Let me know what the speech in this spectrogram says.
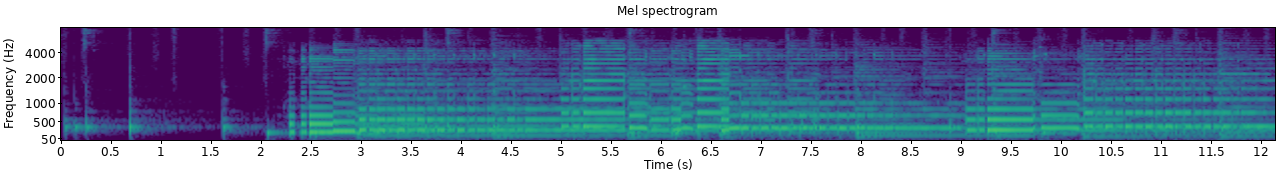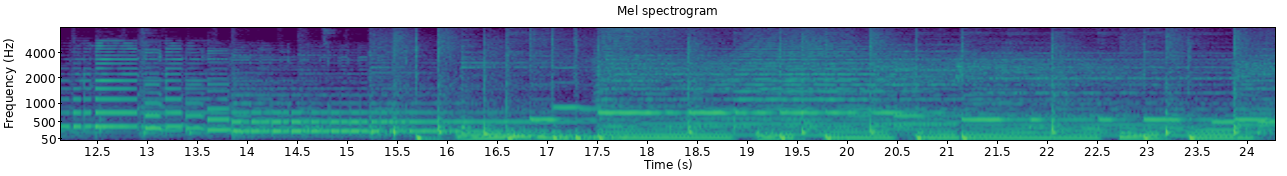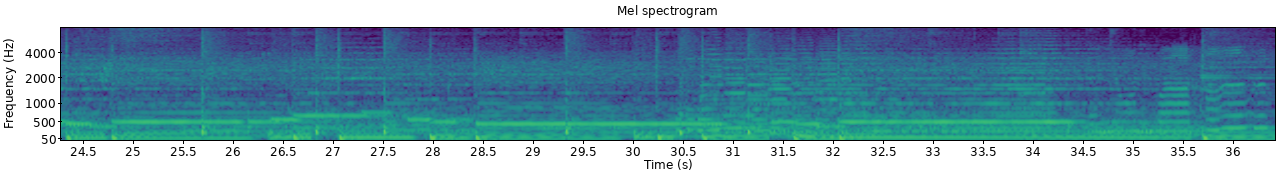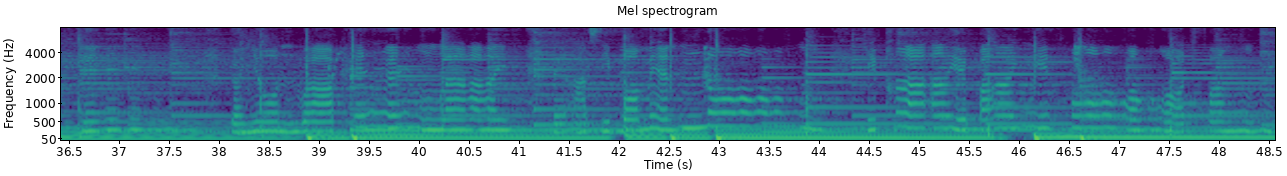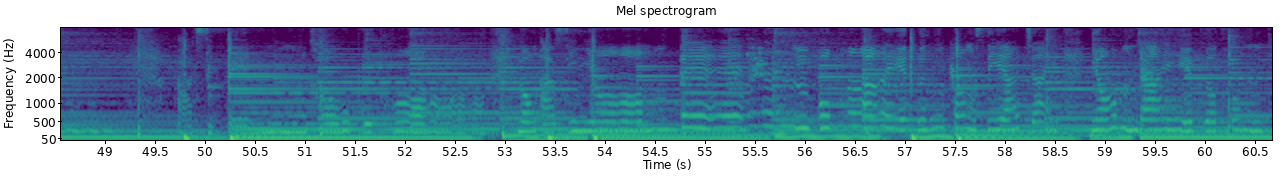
Thank you. ก็ย้อนว่าแพงหลาย แต่อาจสิบ่แม่นน้อง ที่พาอายไปฮอดฟัง อาจสิเป็นเขาผู้พ่อ น้องอาจสิยอมเป็นผู้พายถึงต้องเสียใจ ยอมได้เพื่อคนที่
